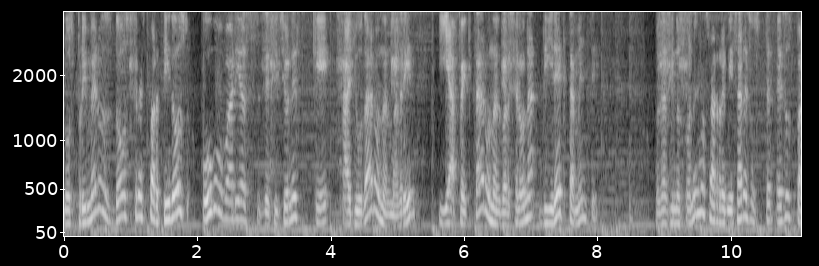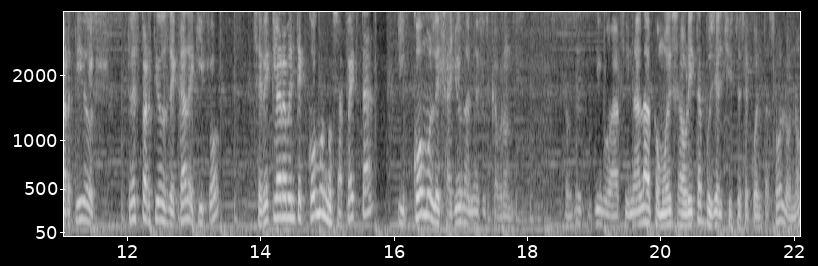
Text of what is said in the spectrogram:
Los primeros dos, tres partidos hubo varias decisiones que ayudaron al Madrid y afectaron al Barcelona directamente. O sea, si nos ponemos a revisar esos, esos partidos, tres partidos de cada equipo, se ve claramente cómo nos afecta y cómo les ayudan a esos cabrones. Entonces, digo, al final, como es ahorita, pues ya el chiste se cuenta solo, ¿no?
